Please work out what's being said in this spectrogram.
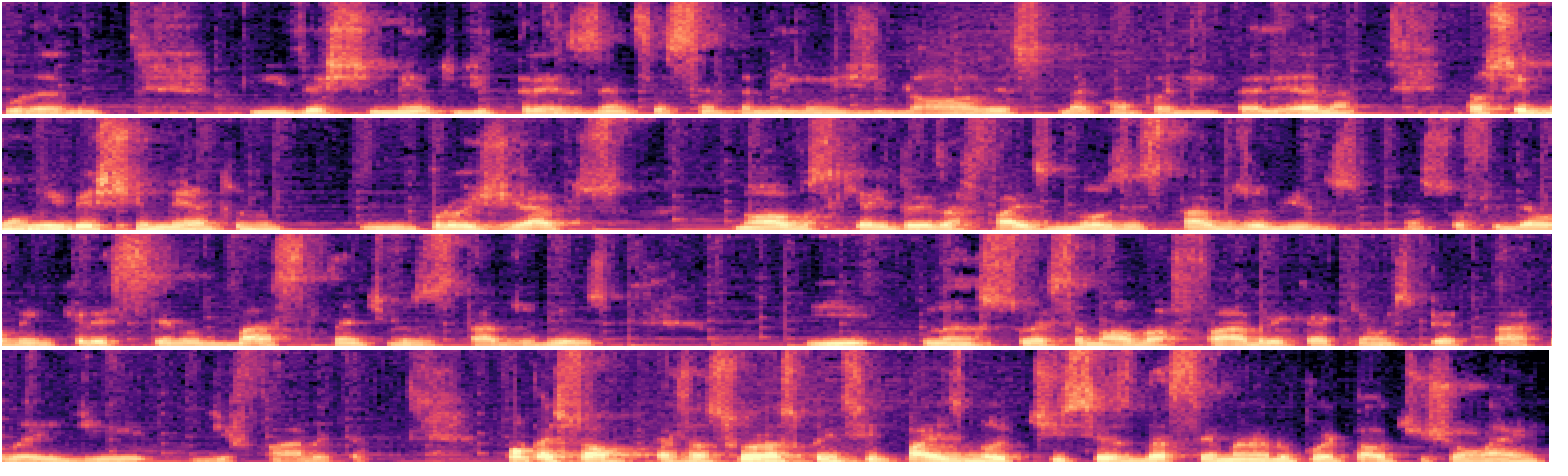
por ano, um investimento de 360 milhões de dólares da companhia italiana. É o segundo investimento em projetos novos que a empresa faz nos Estados Unidos. A Sofidel vem crescendo bastante nos Estados Unidos e lançou essa nova fábrica, que é um espetáculo aí de, de fábrica. Bom, pessoal, essas foram as principais notícias da semana do portal Tish Online.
